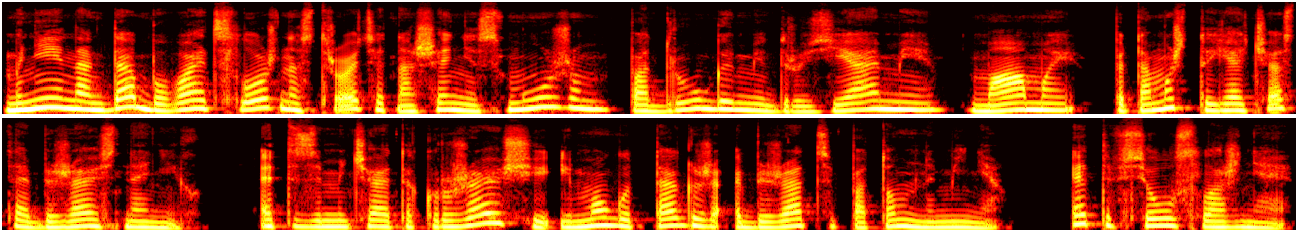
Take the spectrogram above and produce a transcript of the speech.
Мне иногда бывает сложно строить отношения с мужем, подругами, друзьями, мамой, потому что я часто обижаюсь на них. Это замечают окружающие и могут также обижаться потом на меня. Это все усложняет.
